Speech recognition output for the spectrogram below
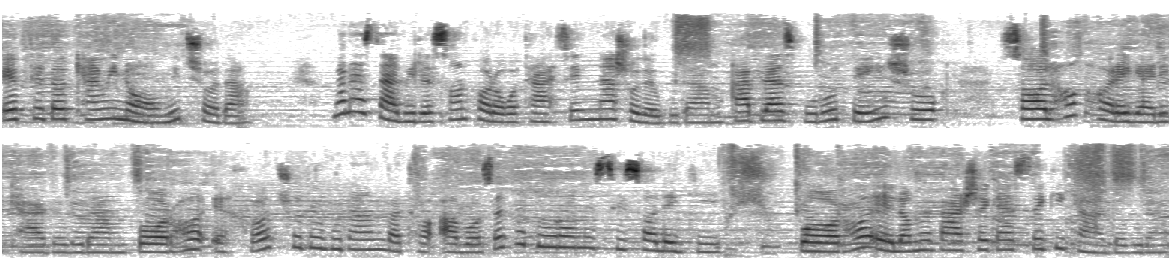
ابتدا کمی ناامید شدم. من از دبیرستان فارغ و نشده بودم. قبل از ورود به این شغل سالها کارگری کرده بودم بارها اخراج شده بودم و تا عواسط دوران سی سالگی بارها اعلام برشکستگی کرده بودم.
